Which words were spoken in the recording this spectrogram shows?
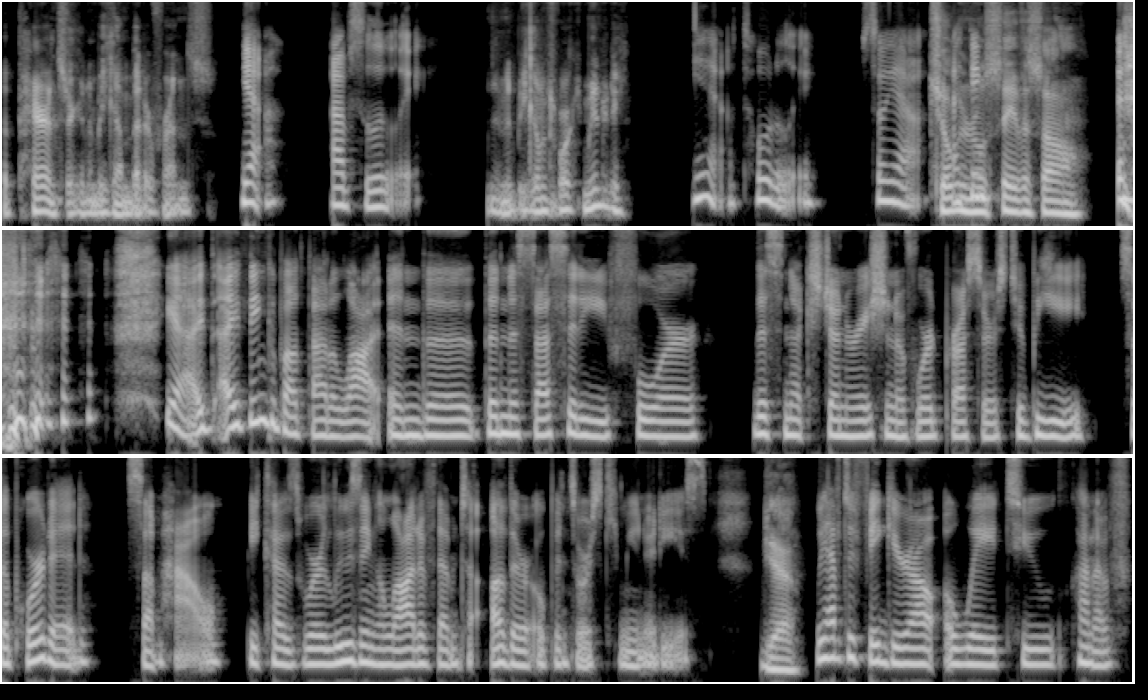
the parents are going to become better friends. Yeah. Absolutely. And it becomes more community. Yeah, totally. So yeah. Children think- will save us all. yeah, I, I think about that a lot and the the necessity for this next generation of WordPressers to be supported somehow because we're losing a lot of them to other open source communities. Yeah. We have to figure out a way to kind of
